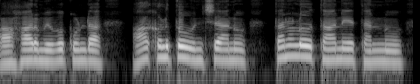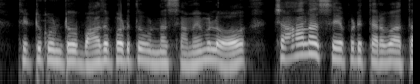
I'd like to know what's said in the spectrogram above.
ఆహారం ఇవ్వకుండా ఆకలితో ఉంచాను. తనలో తానే తన్ను తిట్టుకుంటూ బాధపడుతూ ఉన్న సమయంలో చాలాసేపటి తర్వాత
